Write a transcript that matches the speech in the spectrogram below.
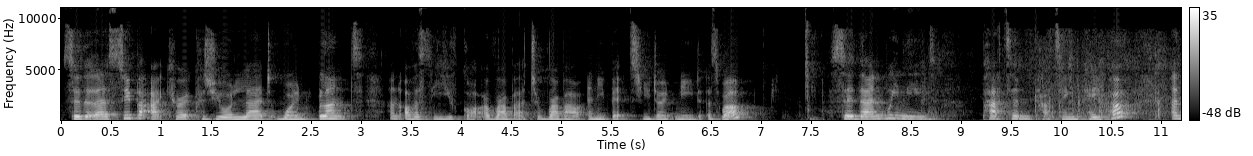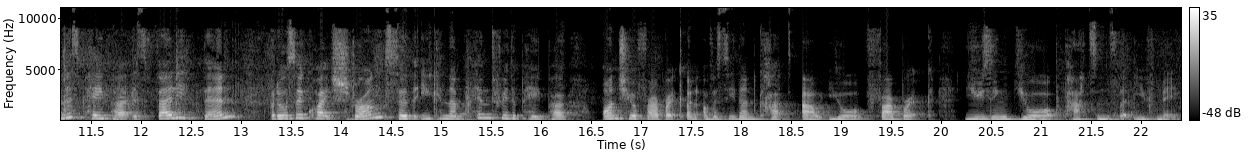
so that they're super accurate because your lead won't blunt. And obviously you've got a rubber to rub out any bits you don't need as well. So then we need pattern cutting paper. And this paper is fairly thin, but also quite strong so that you can then pin through the paper onto your fabric and obviously then cut out your fabric using your patterns that you've made.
